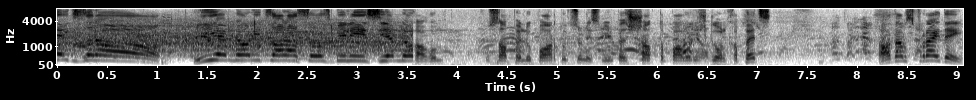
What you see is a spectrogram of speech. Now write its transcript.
1-0 և նորից Արասոս Բիլիս և նոր խաղում ուսապելու պարտությունից նույնպես շատ տպավորիչ գոլ խփեց Ադամս Ֆրայդեյ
